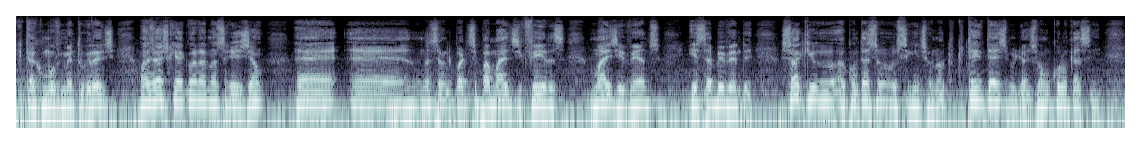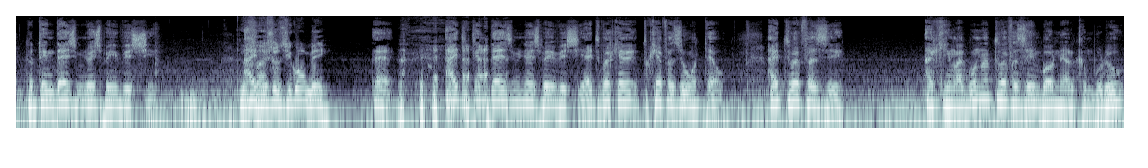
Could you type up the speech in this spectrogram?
que está com um movimento grande. Mas eu acho que agora a nossa região, é, é, nós temos que participar mais de feiras, mais de eventos e saber vender. Só que uh, acontece o seguinte, Ronaldo, tu tem 10 milhões, vamos colocar assim, tu tem 10 milhões para investir. Que os anjos digam amém. É. Aí tu tem 10 milhões para investir. Aí tu vai querer, tu quer fazer um hotel. Aí tu vai fazer aqui em Laguna, tu vai fazer em Balneário Camboriú,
